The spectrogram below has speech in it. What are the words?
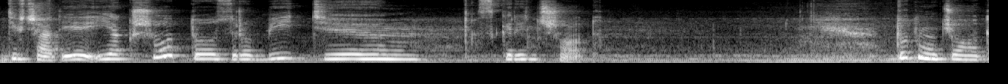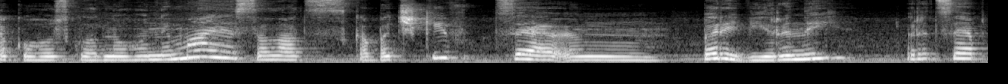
Дівчат, якщо, то зробіть е, скріншот. Тут нічого такого складного немає. Салат з кабачків це ем, перевірений рецепт.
